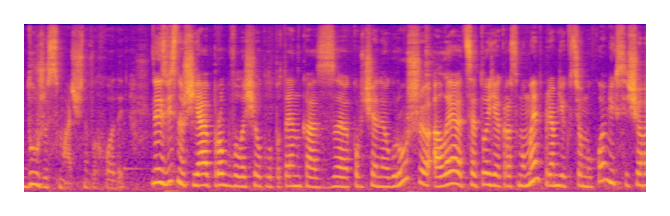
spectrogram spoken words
Дуже смачно виходить. Ну і звісно ж, я пробувала ще у Клопотенка з копченою грушею, але це той якраз момент, прям як в цьому коміксі, що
